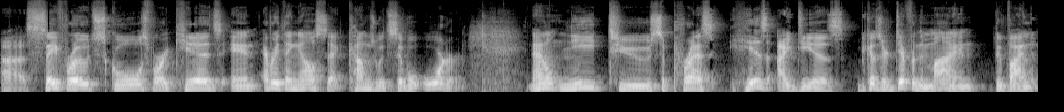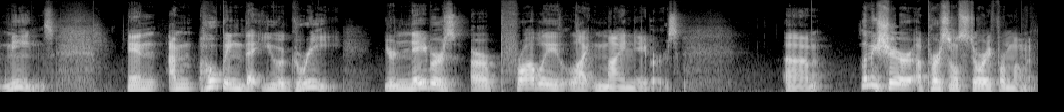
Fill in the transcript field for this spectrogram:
uh, safe roads, schools for our kids, and everything else that comes with civil order. And I don't need to suppress his ideas because they're different than mine through violent means. And I'm hoping that you agree. Your neighbors are probably like my neighbors. Um, let me share a personal story for a moment.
